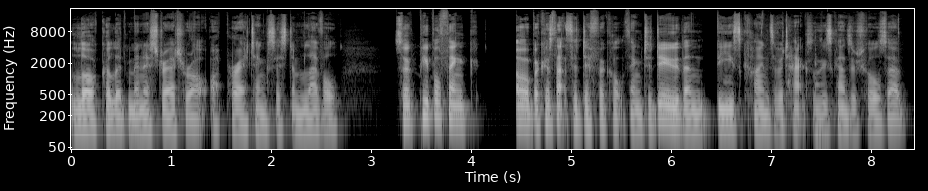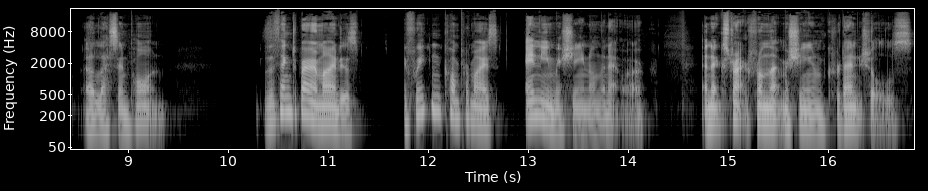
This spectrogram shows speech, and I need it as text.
local administrator or operating system level. So people think oh, because that's a difficult thing to do, then these kinds of attacks or these kinds of tools are, are less important. The thing to bear in mind is if we can compromise any machine on the network and extract from that machine credentials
